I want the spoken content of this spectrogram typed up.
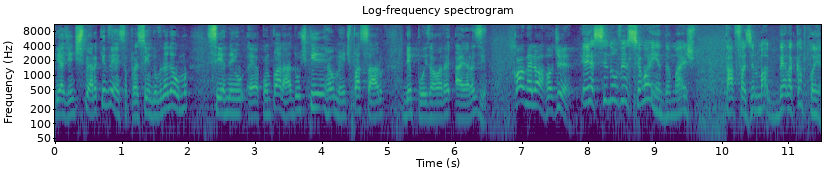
E a gente espera que vença, para sem dúvida nenhuma ser é, comparado aos que realmente passaram depois a, hora, a era Zico. Qual é o melhor, Valdir? Esse não venceu ainda, mas está fazendo uma bela campanha.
